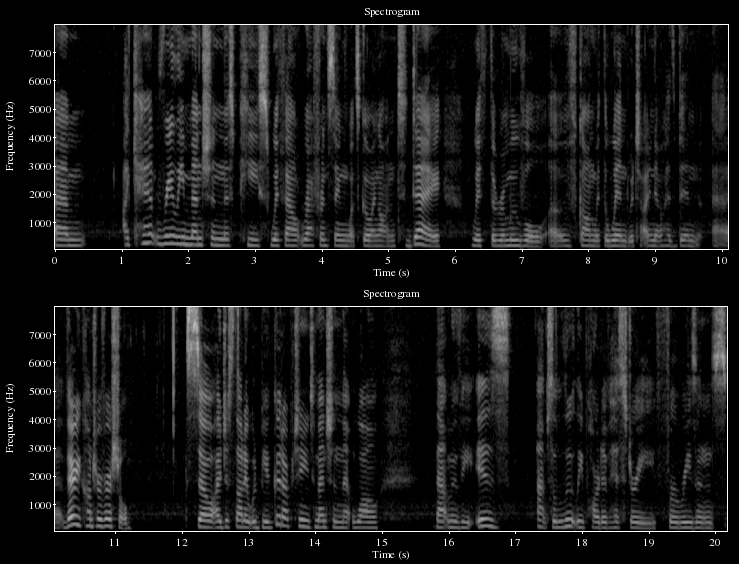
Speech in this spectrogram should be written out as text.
Um, I can't really mention this piece without referencing what's going on today with the removal of Gone with the Wind, which I know has been uh, very controversial so I just thought it would be a good opportunity to mention that while that movie is absolutely part of history for reasons,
